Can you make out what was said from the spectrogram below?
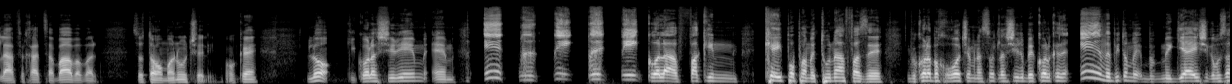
לאף אחד, סבבה, אבל זאת האומנות שלי, אוקיי? לא, כי כל השירים הם כל ה fucking K-pop המטונף הזה, וכל הבחורות שמנסות לשיר בקול כזה, ופתאום מגיע איש שגם עושה,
